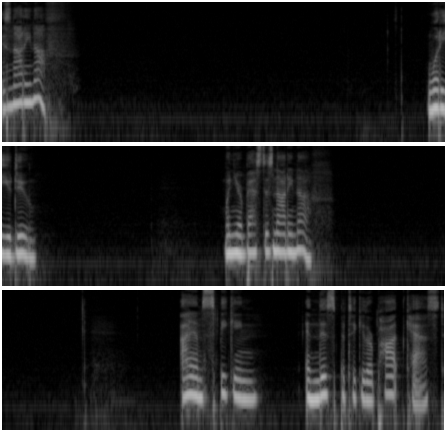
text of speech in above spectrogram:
is not enough. What do you do when your best is not enough? I am speaking in this particular podcast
